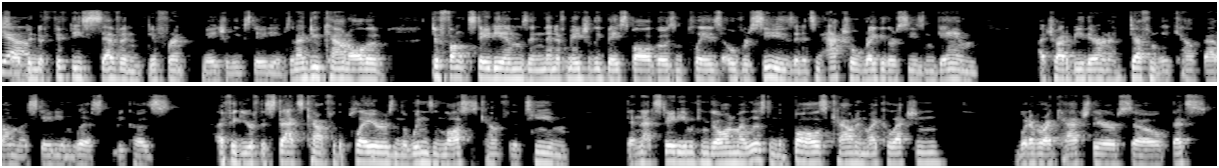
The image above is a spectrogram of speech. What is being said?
Yeah. I've been to 57 different Major League stadiums. And I do count all the defunct stadiums. And then if Major League Baseball goes and plays overseas and it's an actual regular season game, I try to be there. And I definitely count that on my stadium list because I figure if the stats count for the players and the wins and losses count for the team, then that stadium can go on my list and the balls count in my collection, whatever I catch there. So that's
